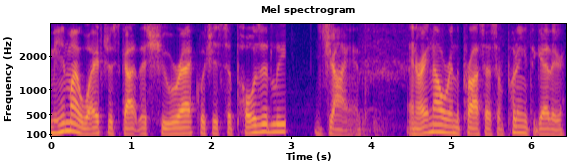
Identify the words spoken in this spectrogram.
Me and my wife just got this shoe rack, which is supposedly giant. And right now we're in the process of putting it together.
